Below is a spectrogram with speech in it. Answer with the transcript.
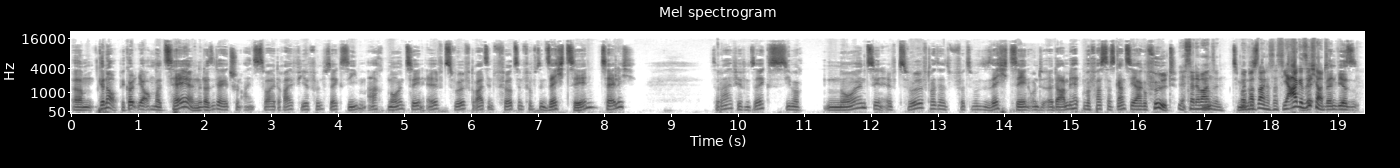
Ähm, genau, wir könnten ja auch mal zählen. Ne? Da sind ja jetzt schon 1, 2, 3, 4, 5, 6, 7, 8, 9, 10, 11, 12, 13, 14, 15, 16. Zähl ich? 2, 3, 4, 5, 6, 7, 8, 9, 10, 11, 12, 13, 14, 15, 16. Und äh, damit hätten wir fast das ganze Jahr gefüllt. Das ist ja der Wahnsinn. Ich wollte gerade sagen, das ist das Jahr gesichert. Wenn, wenn wir... s-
